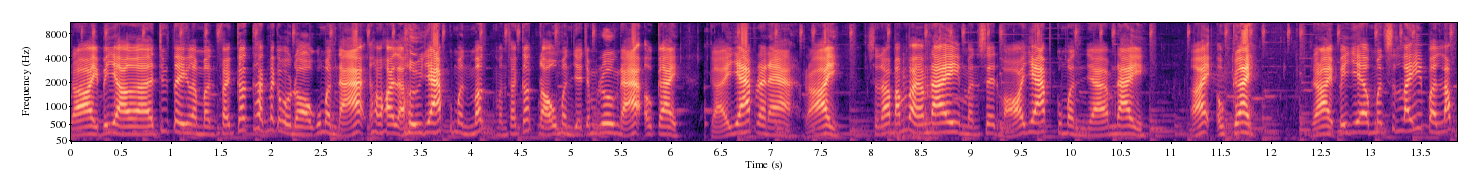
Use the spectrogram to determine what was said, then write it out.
Rồi, bây giờ à, trước tiên là mình phải cất hết mấy cái bộ đồ của mình đã. Không thôi là hư giáp của mình mất, Mình phải cất đồ của mình vào trong rương đã. Ok, Kệ giáp ra nè. Rồi, Sau đó bấm vào trong đây Mình sẽ bỏ giáp của mình vào trong đây Đấy, ok rồi bây giờ mình sẽ lấy block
